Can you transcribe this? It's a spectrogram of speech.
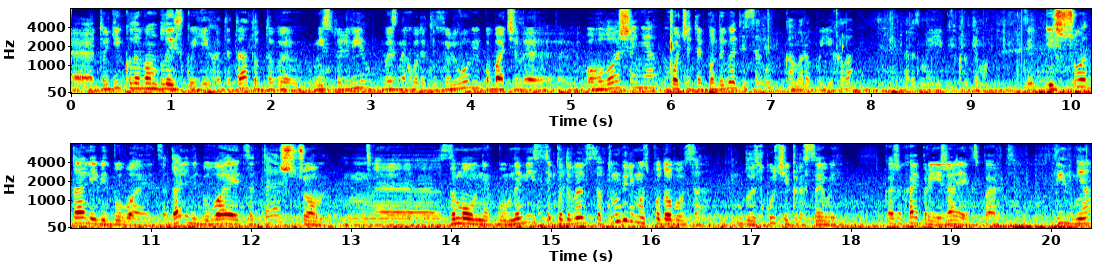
Е, тоді, коли вам близько їхати. Та? Тобто ви в місто Львів, ви знаходитесь у Львові, побачили е, оголошення, хочете подивитися. О, камера поїхала. Зараз ми її підкрутимо. І що далі відбувається? Далі відбувається те, що е, замовник був на місці, подивився, автомобіль йому сподобався. Блискучий, красивий. Каже, хай приїжджає експерт. Півдня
